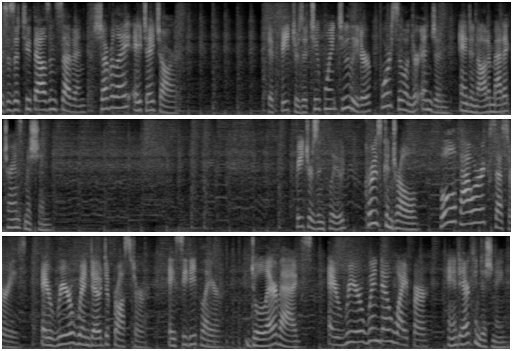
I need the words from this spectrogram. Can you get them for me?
This is a 2007 Chevrolet HHR. It features a 2.2-liter four-cylinder engine and an automatic transmission. Features include cruise control, full power accessories, a rear window defroster, a CD player, dual airbags, a rear window wiper, and air conditioning.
